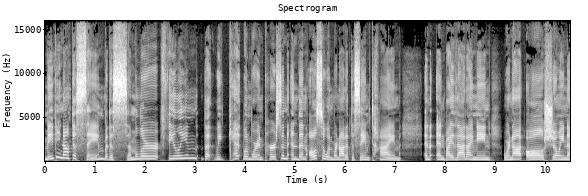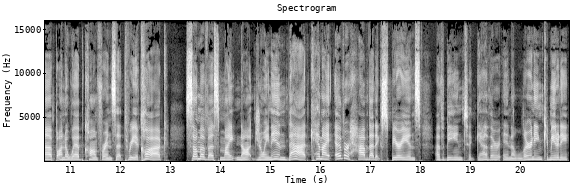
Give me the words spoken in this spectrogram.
maybe not the same, but a similar feeling that we get when we're in person and then also when we're not at the same time. And, and by that, I mean, we're not all showing up on a web conference at three o'clock. Some of us might not join in that. Can I ever have that experience of being together in a learning community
